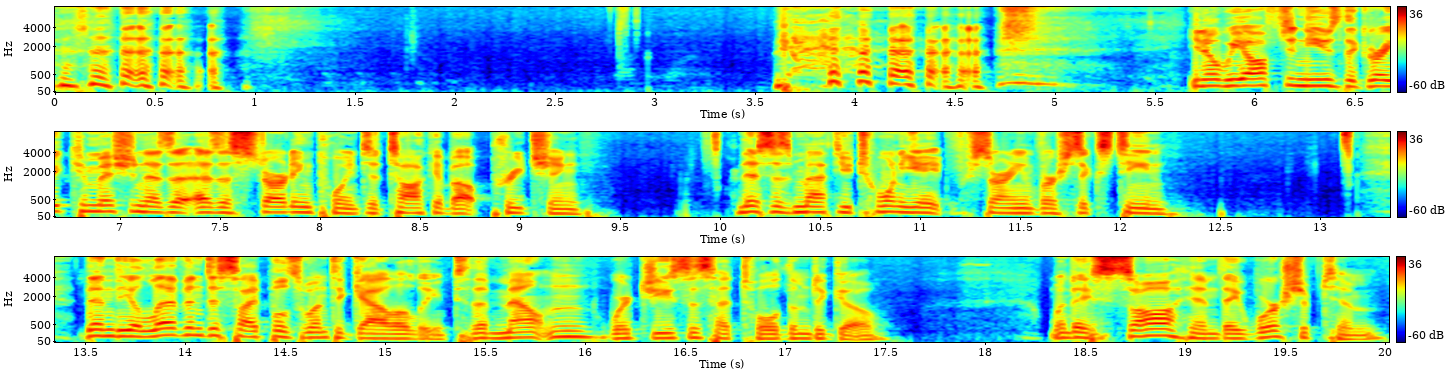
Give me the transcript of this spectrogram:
you know, we often use the Great Commission as a, as a starting point to talk about preaching. This is Matthew 28, starting in verse 16. Then the eleven disciples went to Galilee, to the mountain where Jesus had told them to go. When they saw him, they worshipped him,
